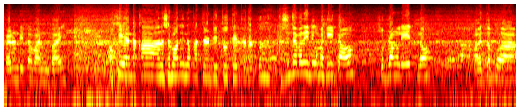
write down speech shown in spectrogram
meron dito 1 by. Okay naka ano sa mga naka 32 tit ito to kasi naman hindi ko makita oh. Sobrang liit no? Oh, ito po ah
